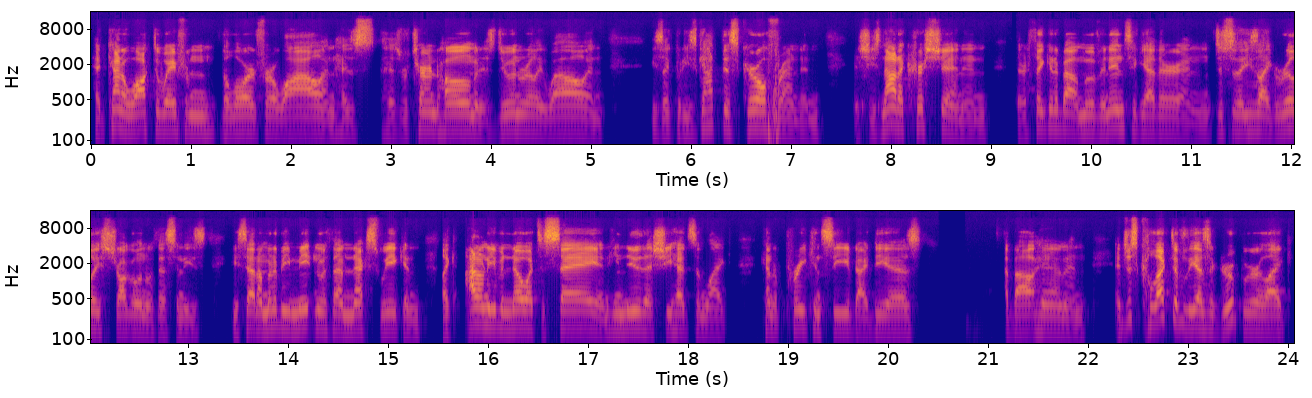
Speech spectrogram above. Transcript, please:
had kind of walked away from the Lord for a while and has has returned home and is doing really well. And he's like, but he's got this girlfriend and and she's not a Christian and they're thinking about moving in together. And just he's like really struggling with this and he's he said i'm going to be meeting with them next week. And like i don't even know what to say. And he knew that she had some like kind of preconceived ideas about him. And and just collectively as a group we were like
